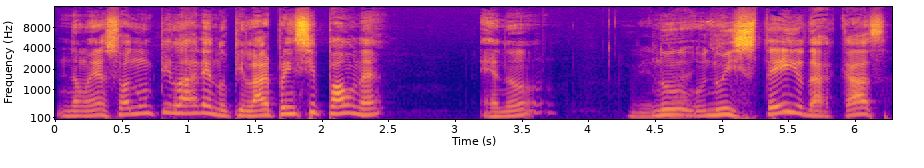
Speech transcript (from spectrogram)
não é só num pilar, é no pilar principal, né? É no, verdade. no, no esteio da casa.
